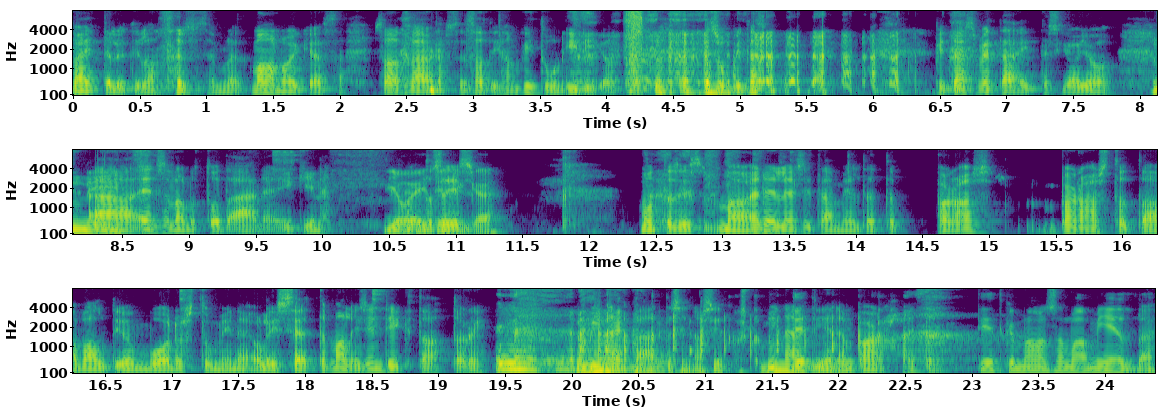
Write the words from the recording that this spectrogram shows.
väittelytilanteessa semmoinen, että mä oon oikeassa, sä oot väärässä ja sä oot ihan vitun idiootti. Ja sun pitäisi pitäis vetää itsesi jo joo. niin. Ää, en sanonut tuota ääneen ikinä. Joo, ei mutta siis- tietenkään. Mutta siis mä oon edelleen sitä mieltä, että paras, paras tota, valtion muodostuminen olisi se, että mä olisin diktaattori. Minä päättäisin asiat, koska minä Te- tiedän parhaiten. Tiedätkö, mä oon samaa mieltä.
